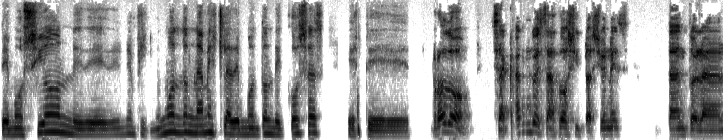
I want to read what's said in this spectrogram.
de emoción, de, en fin, un montón, una mezcla de un montón de cosas. Este... Rodo, sacando esas dos situaciones, tanto la,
